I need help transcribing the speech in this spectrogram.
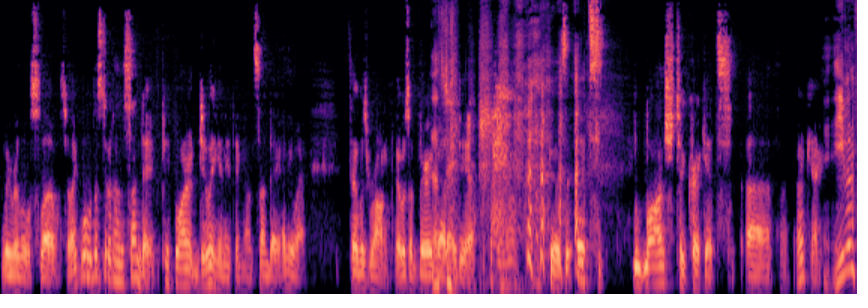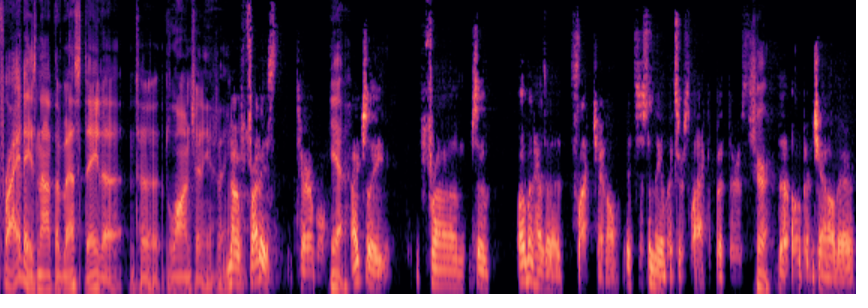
we were a little slow. So like well let's do it on sunday. People aren't doing anything on sunday anyway. That was wrong. That was a very That's- bad idea. Because it's launched to crickets uh, okay even Friday's not the best day to to launch anything. no friday's terrible Yeah. actually from so Oban has a slack channel it's just in the elixir slack but there's Sure. the Oban channel there,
